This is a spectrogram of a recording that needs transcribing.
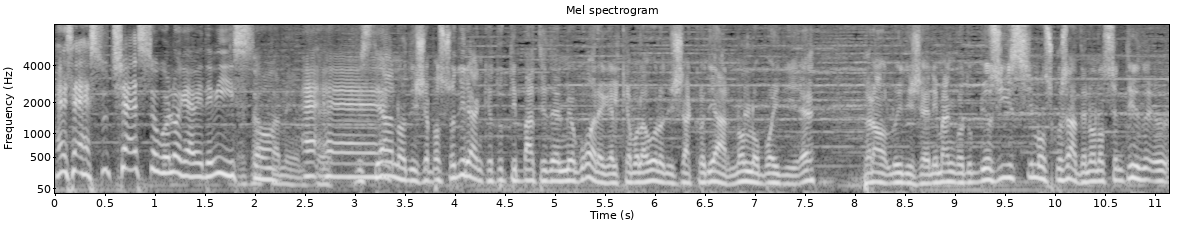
è, è successo quello che avete visto. Esattamente. Eh, eh, Cristiano dice: Posso dire anche tutti i battiti del mio cuore, che è il capolavoro di Sciacco di Ar, non lo puoi dire. Però lui dice: Rimango dubbiosissimo. Scusate, non ho sentito, eh,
